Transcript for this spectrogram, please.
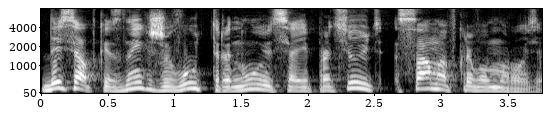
Десятки з них живуть, тренуються і працюють саме в Кривому Розі.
